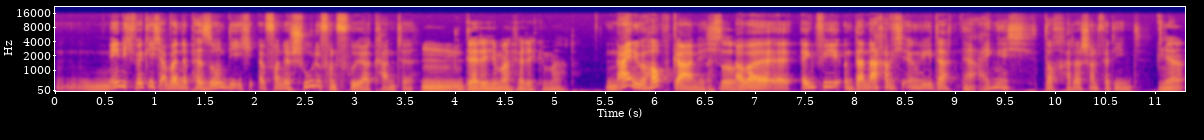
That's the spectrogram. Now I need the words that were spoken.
nee, nicht wirklich, aber eine Person, die ich äh, von der Schule von früher kannte. Mhm, der hat dich immer fertig gemacht. Nein, überhaupt gar nicht. Ach so. Aber äh, irgendwie, und danach habe ich irgendwie gedacht, na, eigentlich, doch, hat er schon verdient. Ja.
